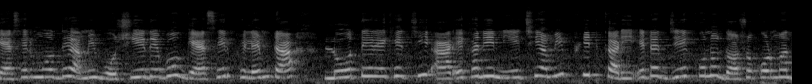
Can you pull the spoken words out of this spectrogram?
গ্যাসের মধ্যে আমি বসিয়ে দেব। গ্যাসের ফ্লেমটা লোতে রেখেছি আর এখানে নিয়েছি আমি ফিটকারি। এটা যে কোনো দশকর্মার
